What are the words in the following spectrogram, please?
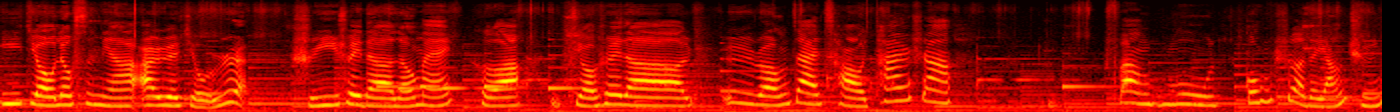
一九六四年二月九日，十一岁的龙梅和九岁的玉荣在草滩上放牧公社的羊群。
